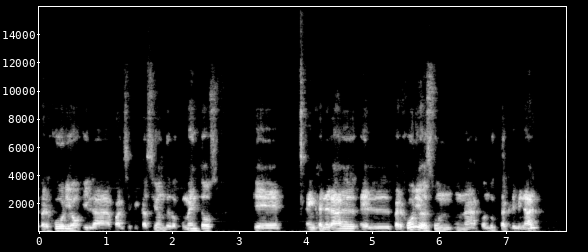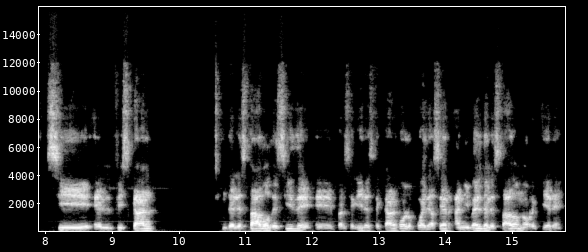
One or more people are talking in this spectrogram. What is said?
perjurio y la falsificación de documentos, que en general el perjurio es una conducta criminal. Si el fiscal del Estado decide eh, perseguir este cargo, lo puede hacer a nivel del Estado, no requiere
